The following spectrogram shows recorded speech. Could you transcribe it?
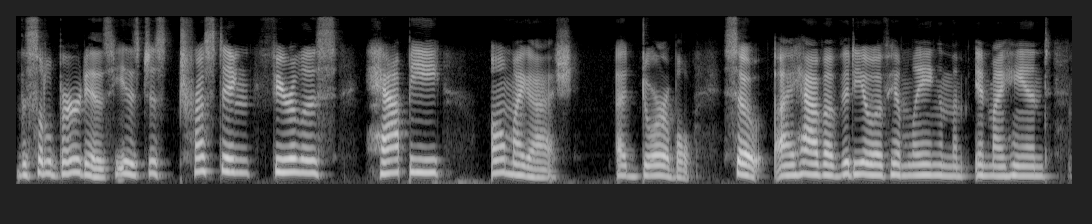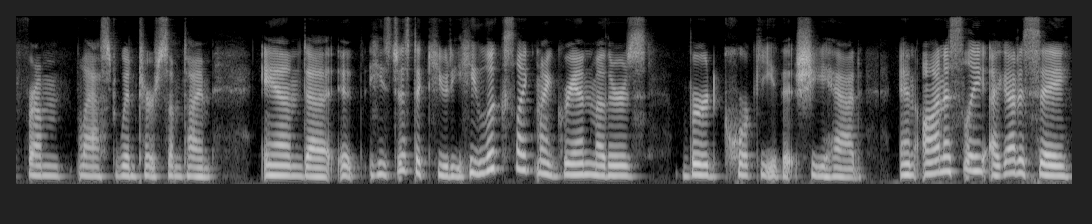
this little bird is. He is just trusting, fearless, happy. Oh my gosh, adorable. So, I have a video of him laying in the in my hand from last winter sometime and uh, it, he's just a cutie. He looks like my grandmother's bird Corky that she had. And honestly, I gotta say,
